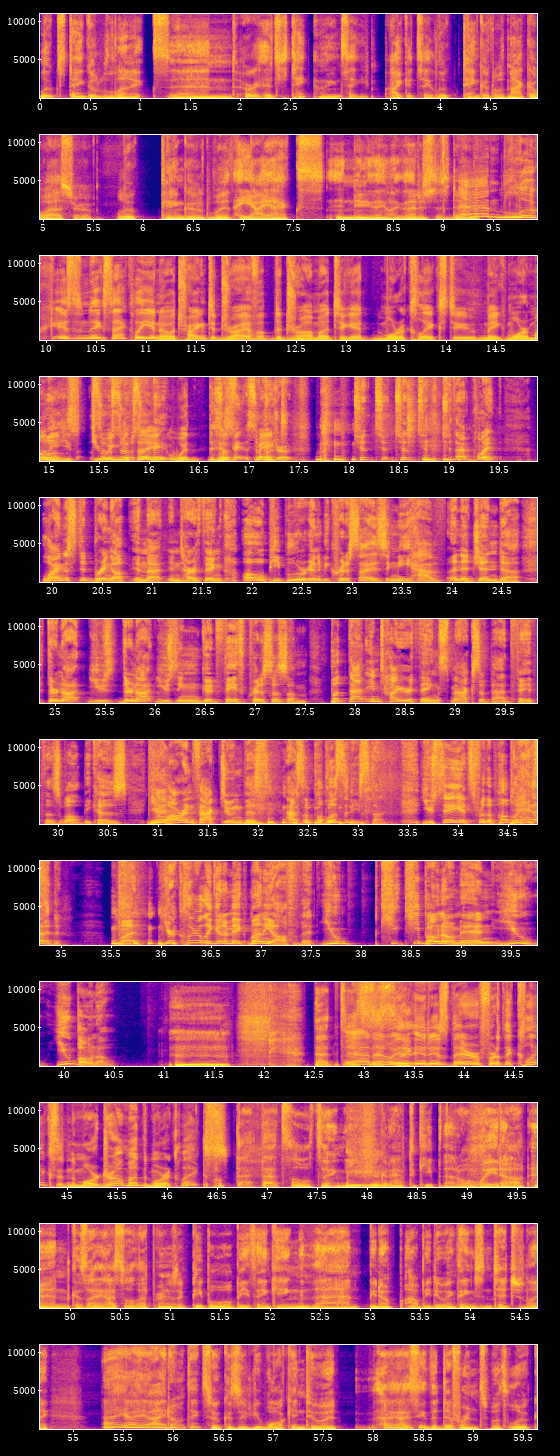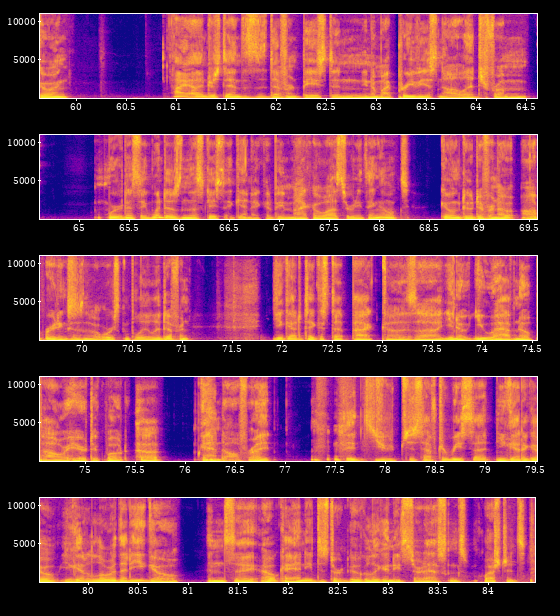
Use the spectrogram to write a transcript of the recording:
Luke's tangled with Linux, and or it's I can say I could say Luke tangled with Mac OS or Luke tangled with AIX and anything like that. It's just different. and Luke isn't exactly, you know, trying to drive up the drama to get more clicks to make more money. Well, He's so- doing so- the so thing Pe- with his Pe- so mate. Pedro, to, to, to, to, to that point, Linus did bring up in that entire thing. Oh, people who are going to be criticizing me have an agenda. They're not use they're not using good faith criticism. But that entire thing smacks of bad faith as well because you Yeah. are in fact doing this as a publicity stunt. You say it's for the public Yes. good, but you're clearly going to make money off of it. You cui bono, man. You you bono. Hmm. That Yeah, no, it, it is there for the clicks, and the more drama, the more clicks. that that's the whole thing. You, you're going to have to keep that all weighed out, and because I, I saw that, Brandon, like people will be thinking that you know I'll be doing things intentionally. I I, I don't think so because if you walk into it, I, I see the difference with Luke going. I I understand this is a different beast, and you know my previous knowledge from we're going to say Windows in this case. Again, it could be Mac OS or anything else. Going to a different operating system that works completely different. You got to take a step back because uh, you know you have no power here. To quote uh, Gandalf, right? you just have to reset. You got to go. You got to lower that ego and say, okay, I need to start googling. I need to start asking some questions.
